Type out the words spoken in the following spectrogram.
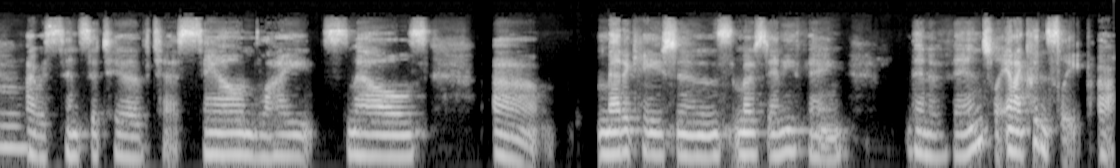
mm. i was sensitive to sound light smells uh, medications most anything then eventually and i couldn't sleep oh,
